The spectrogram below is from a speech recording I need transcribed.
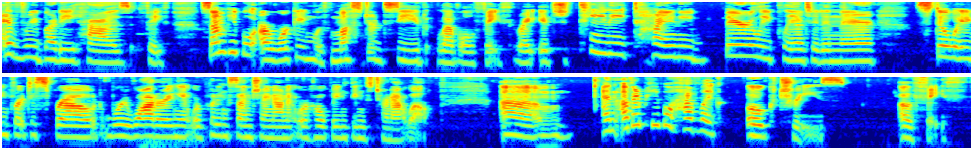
everybody has faith. Some people are working with mustard seed level faith, right? It's teeny tiny, barely planted in there still waiting for it to sprout. We're watering it, we're putting sunshine on it, we're hoping things turn out well. Um, and other people have like oak trees of faith,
